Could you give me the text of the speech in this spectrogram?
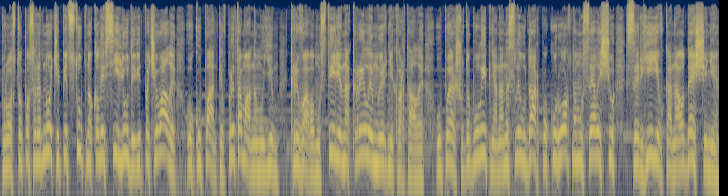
Просто посеред ночі підступно, коли всі люди відпочивали, окупанти в притаманному їм кривавому стилі накрили мирні квартали. У першу добу липня нанесли удар по курортному селищу Сергіївка на Одещині.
